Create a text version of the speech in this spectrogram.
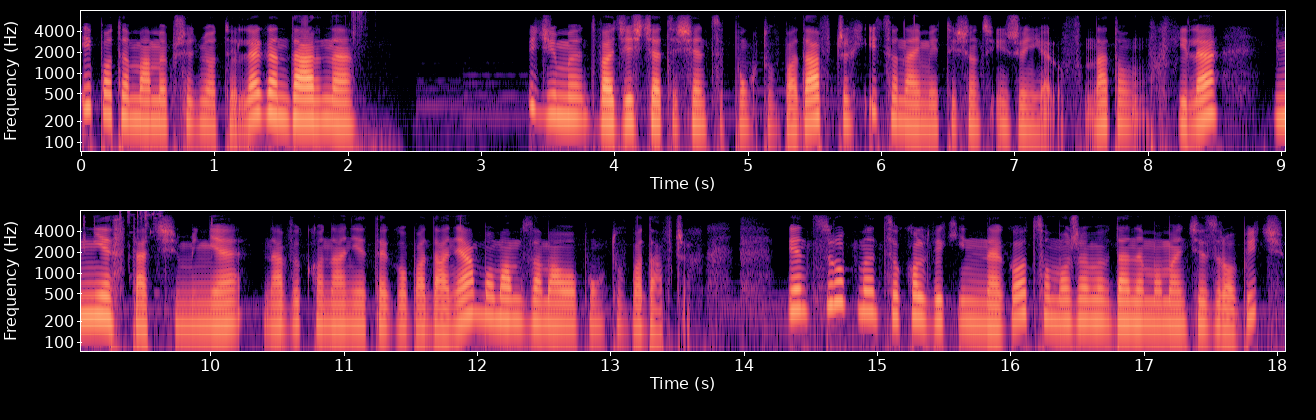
I potem mamy przedmioty legendarne. Widzimy 20 tysięcy punktów badawczych i co najmniej 1000 inżynierów. Na tą chwilę nie stać mnie na wykonanie tego badania, bo mam za mało punktów badawczych. Więc zróbmy cokolwiek innego, co możemy w danym momencie zrobić.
